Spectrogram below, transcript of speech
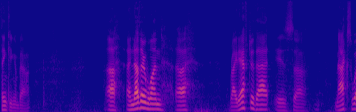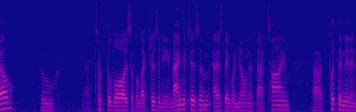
thinking about. Uh, another one uh, right after that is uh, Maxwell, who uh, took the laws of electricity and magnetism as they were known at that time, uh, put them in an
